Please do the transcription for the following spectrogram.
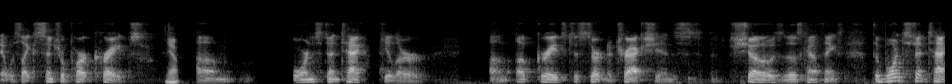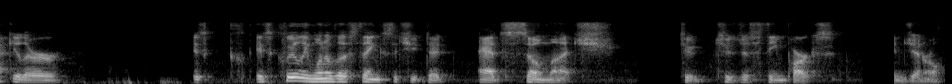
It was like Central Park crepes, Yep. um, Bourne Stuntacular, um, upgrades to certain attractions, shows, those kind of things. The Bourne Stuntacular is is clearly one of those things that you that adds so much to to just theme parks in general.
